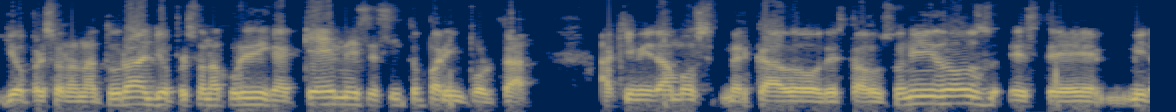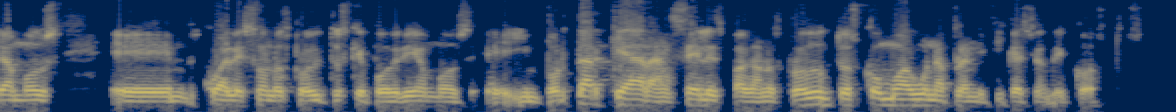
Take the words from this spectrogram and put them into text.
Yo persona natural, yo persona jurídica, ¿qué necesito para importar? Aquí miramos mercado de Estados Unidos, este, miramos eh, cuáles son los productos que podríamos eh, importar, qué aranceles pagan los productos, cómo hago una planificación de costos.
